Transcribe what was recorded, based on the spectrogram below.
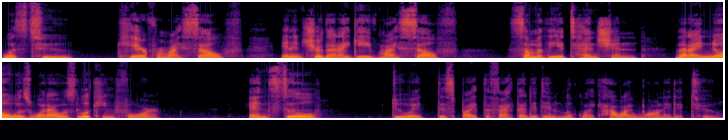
was to care for myself and ensure that I gave myself some of the attention that I know was what I was looking for and still do it despite the fact that it didn't look like how I wanted it to.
